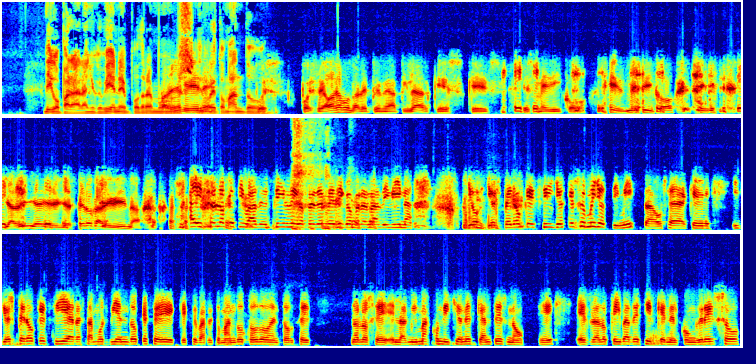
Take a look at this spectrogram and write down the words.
Digo, para el año que viene podremos ir retomando. Pues pues le vamos a apuntar de primera Pilar, que es que es, es médico, es médico y, espero que adivina. Eso es lo que te iba a decir, digo, eres médico pero no adivina. Yo, yo espero que sí, yo es que soy muy optimista, o sea que, y yo espero que sí, ahora estamos viendo que se, que se va retomando todo, entonces no lo sé, en las mismas condiciones que antes no. ¿eh? Es lo que iba a decir, que en el Congreso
